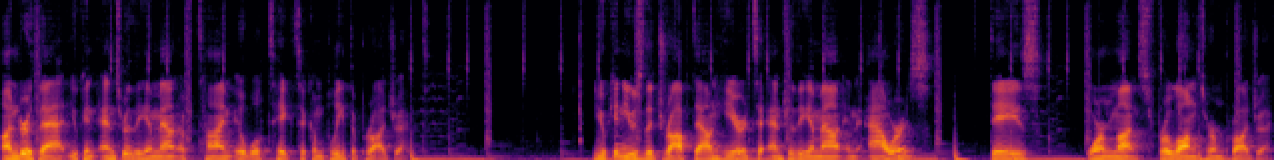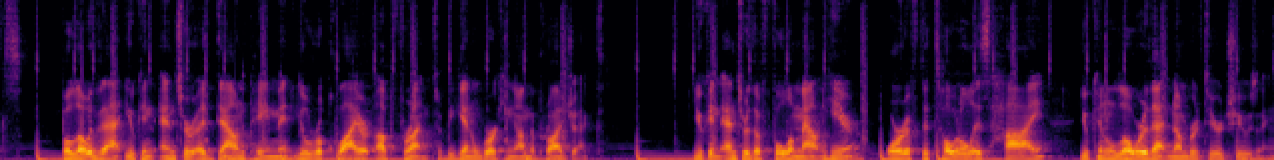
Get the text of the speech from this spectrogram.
Under that, you can enter the amount of time it will take to complete the project. You can use the drop-down here to enter the amount in hours, days, or months for long-term projects. Below that, you can enter a down payment you'll require upfront to begin working on the project. You can enter the full amount here, or if the total is high, you can lower that number to your choosing.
